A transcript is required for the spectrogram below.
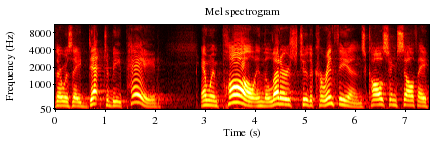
there was a debt to be paid. And when Paul, in the letters to the Corinthians, calls himself a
